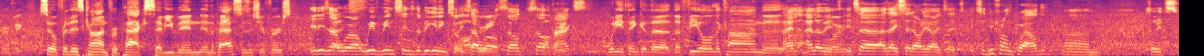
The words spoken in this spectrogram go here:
Perfect. So for this con for PAX, have you been in the past? Is this your first? It is PAX? our we've been since the beginning, so, So it's our three. third All third. PAX. What do you think of the the feel of the con? The I, on I love floor? it. It's a, as I said earlier, it's a, it's a different crowd. Um, so it's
